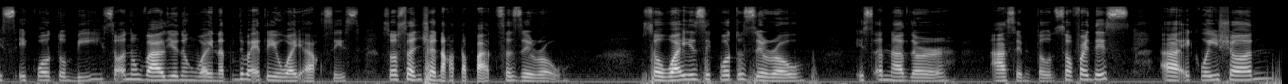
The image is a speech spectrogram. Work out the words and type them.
is equal to b. So, anong value ng y na to? Di ba ito yung y-axis? So, saan siya nakatapat? Sa 0. So, y is equal to 0 is another asymptote. So, for this uh, equation,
